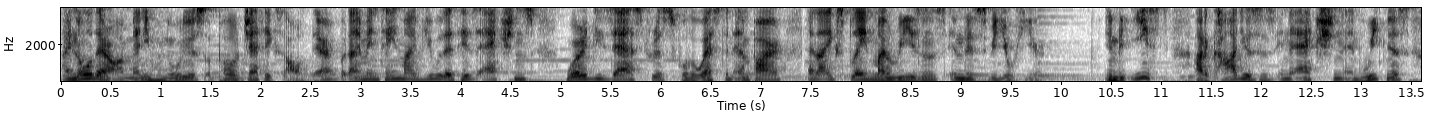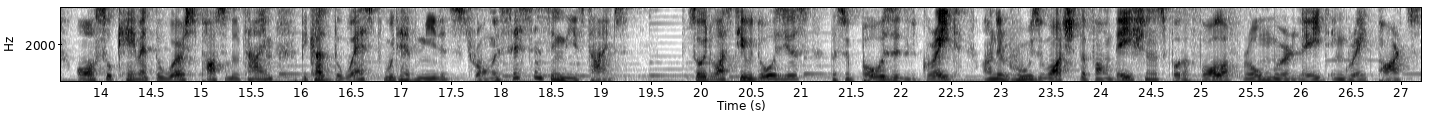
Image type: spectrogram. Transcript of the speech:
I know there are many Honorius apologetics out there, but I maintain my view that his actions were disastrous for the Western Empire and I explained my reasons in this video here. In the East, Arcadius's inaction and weakness also came at the worst possible time because the West would have needed strong assistance in these times. So it was Theodosius, the supposedly great, under whose watch the foundations for the fall of Rome were laid in great parts.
